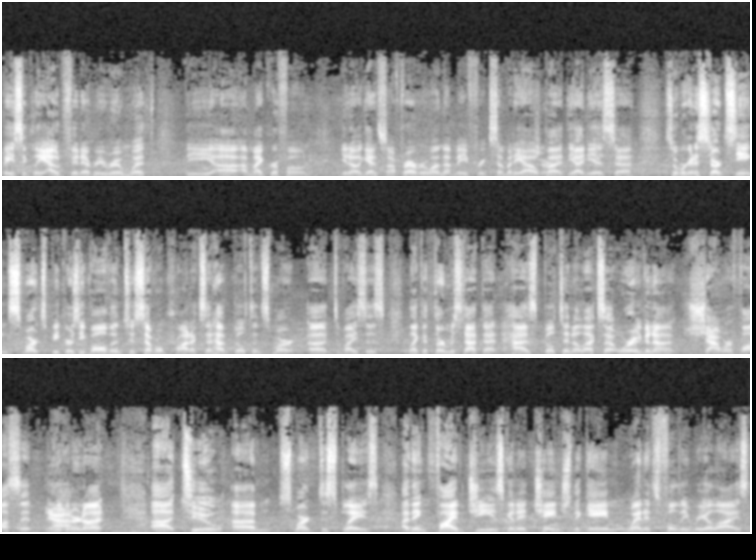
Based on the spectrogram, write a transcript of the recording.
basically outfit every room with the uh, a microphone you know, again, it's not for everyone. That may freak somebody out, sure. but the idea is uh, so we're going to start seeing smart speakers evolve into several products that have built-in smart uh, devices, like a thermostat that has built-in Alexa, or even a shower faucet, yeah. believe it or not, uh, to um, smart displays. I think 5G is going to change the game when it's fully realized.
